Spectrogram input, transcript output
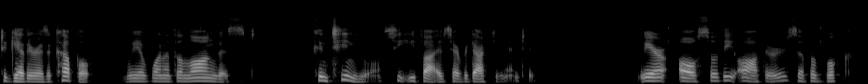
Together as a couple, we have one of the longest continual CE5s ever documented. We are also the authors of a book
